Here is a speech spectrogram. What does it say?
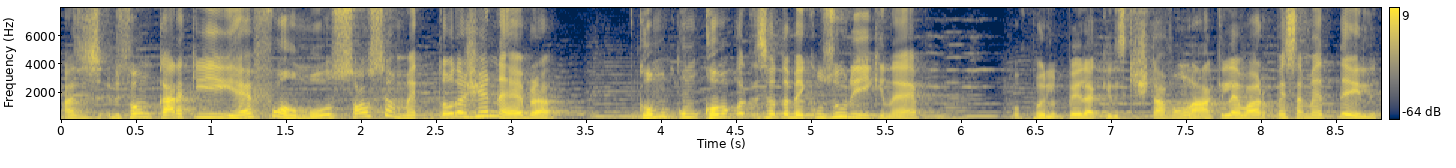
Mas ele foi um cara que reformou socialmente toda a Genebra, como, como, como aconteceu também com Zurique, né? Pelo, pelo aqueles que estavam lá que levaram o pensamento dele.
